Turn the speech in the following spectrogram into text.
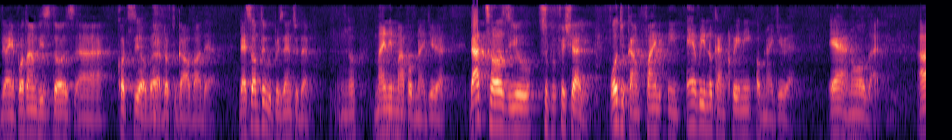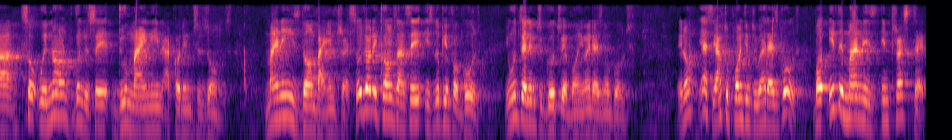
they are important visitors, uh, courtesy of uh, Dr. Galba there. There's something we present to them, you know, mining map of Nigeria. That tells you superficially what you can find in every nook and cranny of Nigeria. Yeah, and all that. Uh, so we're not going to say do mining according to zones. Mining is done by interest. So somebody comes and say he's looking for gold, you won't tell him to go to a Ebonyi when there's no gold. You know, yes, you have to point him to where there's gold. But if the man is interested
